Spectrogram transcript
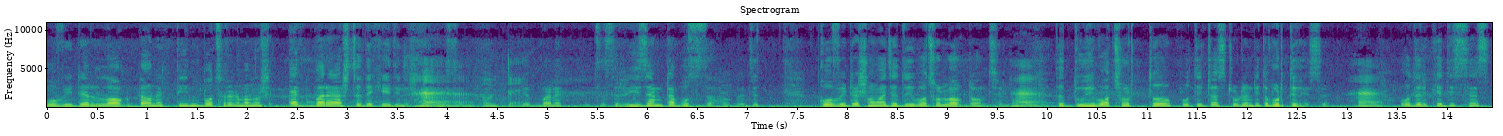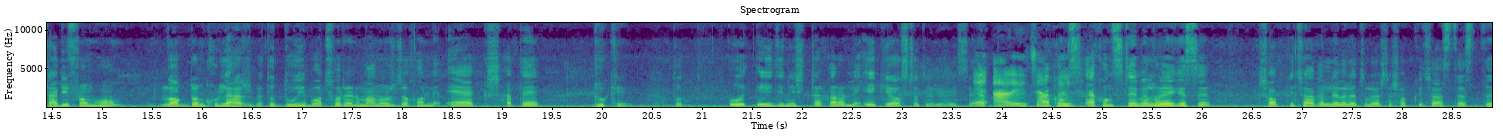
কোভিডের লকডাউনে তিন বছরের মানুষ একবারে আসতে দেখে এই জিনিসটা হ্যাঁ। হ্যাঁ মানে রিজনটা বুঝতে হবে যে কোভিডের সময় যে দুই বছর লকডাউন ছিল হ্যাঁ। তো দুই বছর তো প্রতিটা স্টুডেন্টই তো ভর্তি হয়েছে। হ্যাঁ। ওদেরকে দিচ্ছে স্টাডি ফ্রম হোম লকডাউন খুলে আসবে। তো দুই বছরের মানুষ যখন একসাথে ঢুকে তো ও এই জিনিসটার কারণে এই কেওসটা তৈরি হয়েছে। আর এখন এখন স্টেবল হয়ে গেছে। সবকিছু আগের লেভেলে চলে আসছে সবকিছু আস্তে আস্তে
